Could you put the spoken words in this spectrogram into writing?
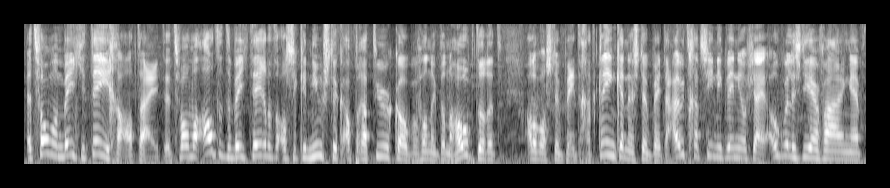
het valt me een beetje tegen altijd. Het valt me altijd een beetje tegen dat als ik een nieuw stuk apparatuur koop... waarvan ik dan hoop dat het allemaal een stuk beter gaat klinken... en een stuk beter uit gaat zien. Ik weet niet of jij ook wel eens die ervaring hebt.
